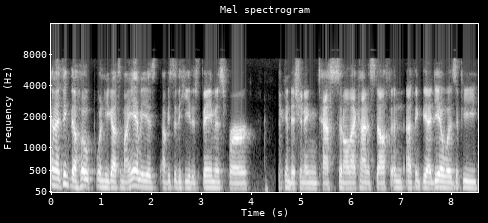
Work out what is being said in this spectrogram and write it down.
And I think the hope when he got to Miami is obviously the Heat is famous for conditioning tests and all that kind of stuff. And I think the idea was if he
